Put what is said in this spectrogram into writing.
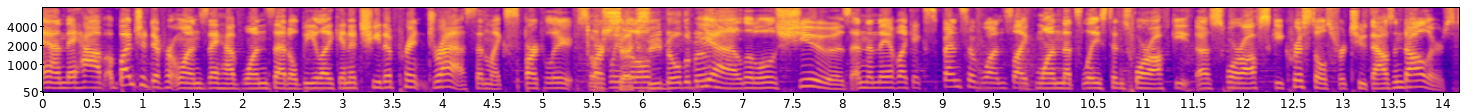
And they have a bunch of different ones. They have ones that'll be like in a cheetah print dress and like sparkly, sparkly sexy little Build-A-Bears? Yeah, little shoes. And then they have like expensive ones, like one that's laced in Swarovski, uh, Swarovski crystals for two thousand dollars.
